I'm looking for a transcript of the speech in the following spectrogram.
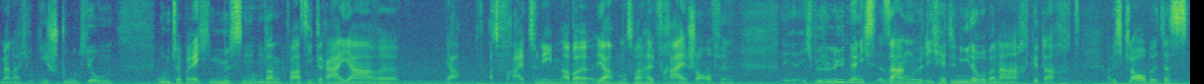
mein Archäologiestudium unterbrechen müssen, um dann quasi drei Jahre ja, also freizunehmen. Aber ja, muss man halt freischaufeln. Ich würde lügen, wenn ich sagen würde, ich hätte nie darüber nachgedacht. Aber ich glaube, das,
